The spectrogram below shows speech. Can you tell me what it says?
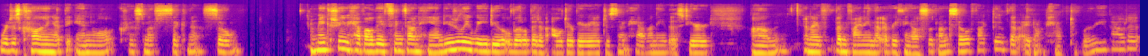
we're just calling it the annual Christmas sickness. So make sure you have all these things on hand. Usually we do a little bit of elderberry. I just didn't have any this year. Um, and I've been finding that everything else has been so effective that I don't have to worry about it.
